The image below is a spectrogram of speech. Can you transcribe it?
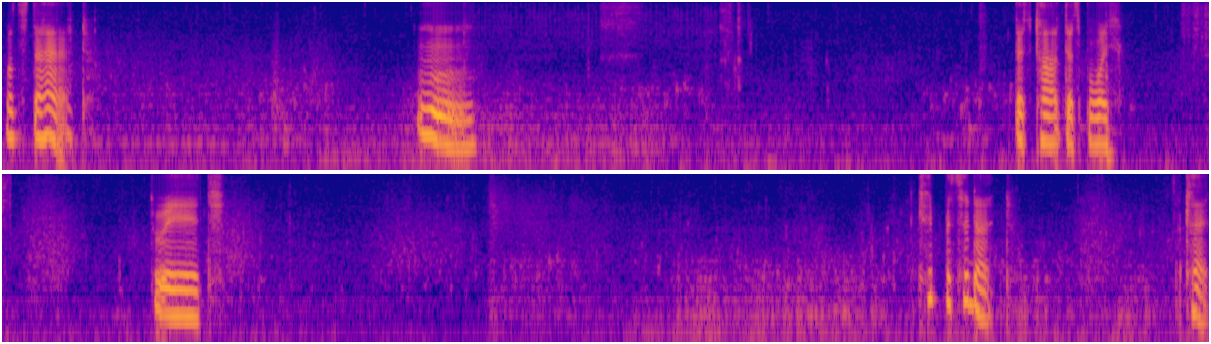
What's that? Hmm. This card, this boy. Twitch. Keep missing it. Okay.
